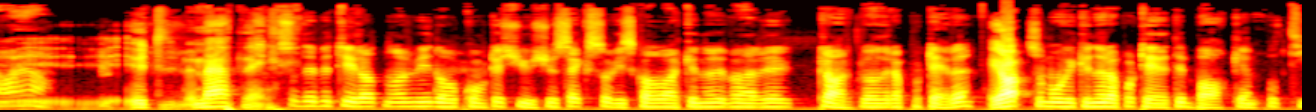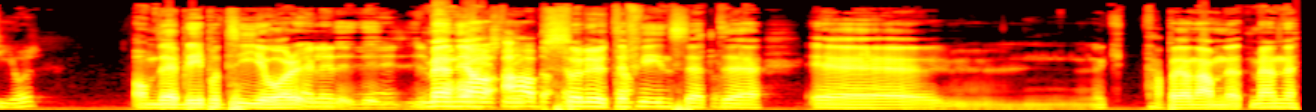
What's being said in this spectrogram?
ja. löneutmätning. Så det betyr at når vi da kommer til 2026 og vi skal da kunne være klare til å rapportere, Ja, så må vi kunne rapportere tilbake igjen på ti år? om det blir på tio år. Eller, eh, men ja, då. absolut, det Ja, finns ett... Eh, eh, nu tappar jag namnet, men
